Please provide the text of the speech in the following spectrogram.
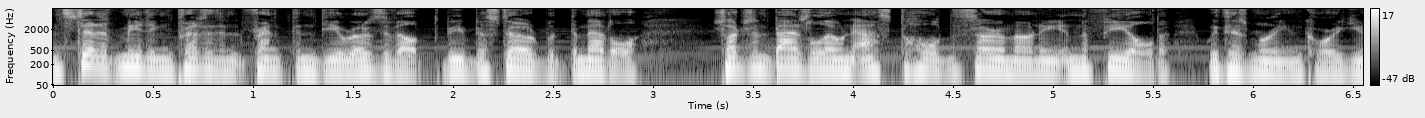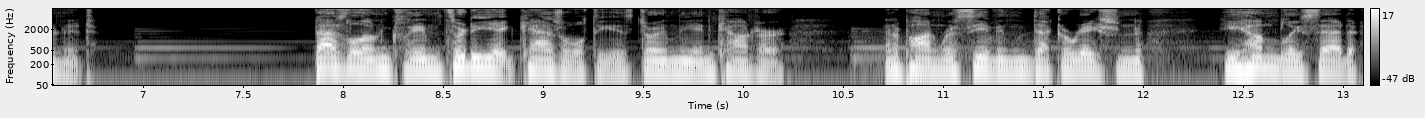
Instead of meeting President Franklin D. Roosevelt to be bestowed with the medal, Sergeant Basilone asked to hold the ceremony in the field with his Marine Corps unit. Basilone claimed 38 casualties during the encounter, and upon receiving the decoration, he humbly said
